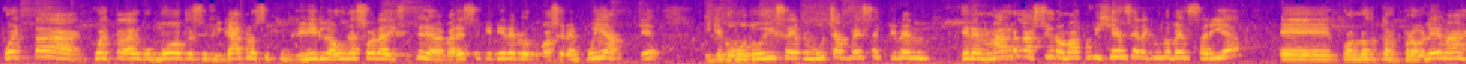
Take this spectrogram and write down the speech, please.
cuesta, cuesta de algún modo clasificarlo, inscribirlo a una sola disciplina. Me parece que tiene preocupaciones muy amplias y que, como tú dices, muchas veces tienen, tienen más relación o más vigencia de la que uno pensaría eh, con nuestros problemas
